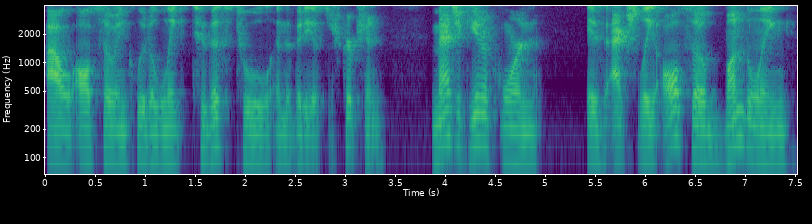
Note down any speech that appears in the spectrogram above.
I'll also include a link to this tool in the video's description. Magic Unicorn is actually also bundling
